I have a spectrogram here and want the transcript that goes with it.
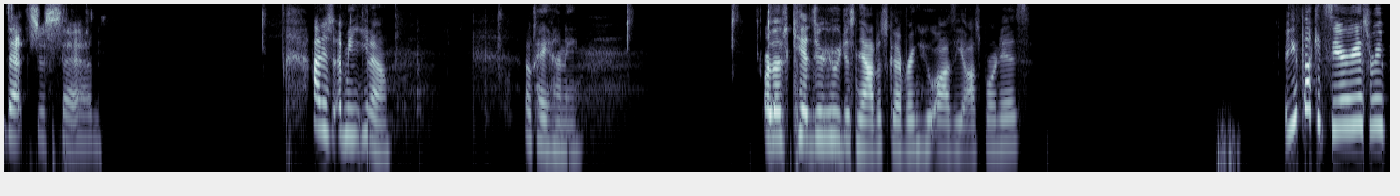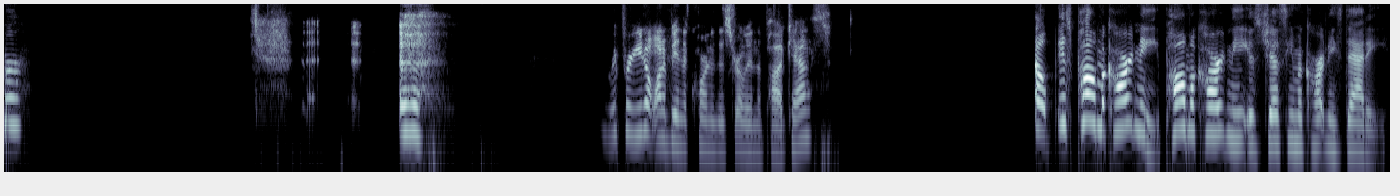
That's just sad. I just, I mean, you know, okay, honey. Or those kids who are just now discovering who Ozzy Osbourne is. Are you fucking serious, Reaper? Ugh. Ripper, you don't want to be in the corner this early in the podcast. Oh, it's Paul McCartney. Paul McCartney is Jesse McCartney's daddy.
